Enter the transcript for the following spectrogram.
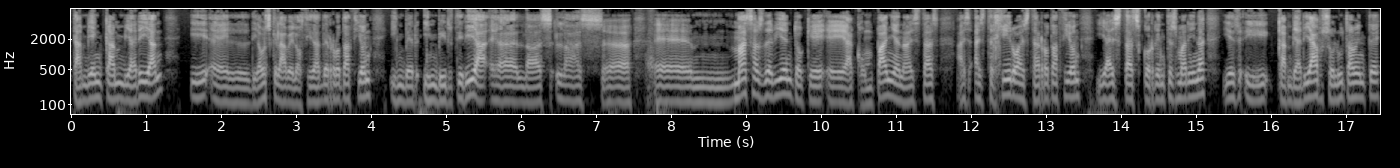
también cambiarían y el, digamos que la velocidad de rotación inver- invertiría eh, las, las eh, eh, masas de viento que eh, acompañan a, estas, a, este giro, a esta rotación y a estas corrientes marinas y cambiaría absolutamente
